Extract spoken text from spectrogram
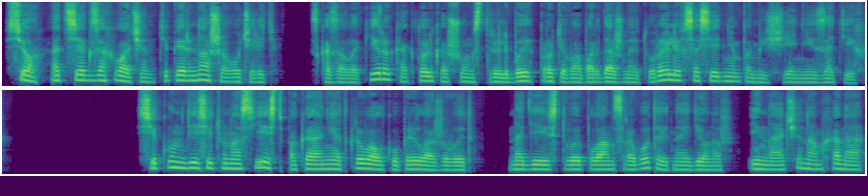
«Все, отсек захвачен, теперь наша очередь», — сказала Кира, как только шум стрельбы противоабордажной турели в соседнем помещении затих. «Секунд десять у нас есть, пока они открывалку прилаживают. Надеюсь, твой план сработает, Найденов, иначе нам хана».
